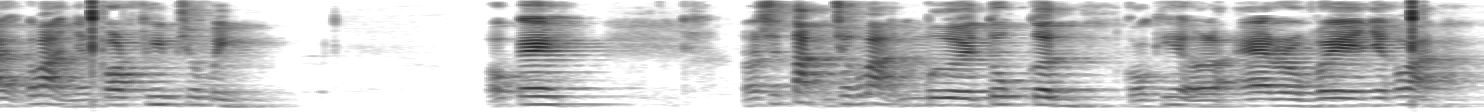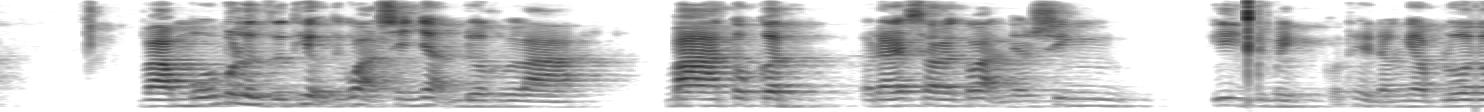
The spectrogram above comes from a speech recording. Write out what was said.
Đấy, các bạn nhấn confirm cho mình. Ok. Nó sẽ tặng cho các bạn 10 token có ký hiệu là RV nha các bạn. Và mỗi một lần giới thiệu thì các bạn sẽ nhận được là 3 token. Ở đây sau đây các bạn nhấn sinh in cho mình, có thể đăng nhập luôn.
